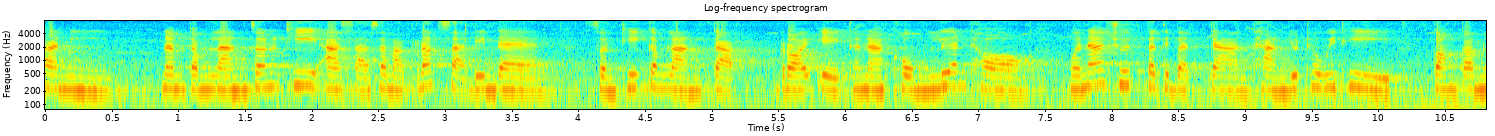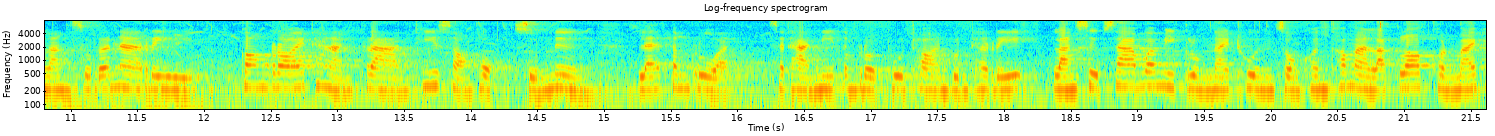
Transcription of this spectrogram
ธานี นำกำลังเจ้าหน้าที่อาสาสมัครรักษาดินแดน ส่วนที่กำลังกับร้อยเอกธนาคมเลื่อนทอง หัวหน้าชุดปฏิบัติการทางยุทธวิธี กองกำลังสุรนารี กองร้อยทหารพรานที่ 2601 และตำรวจ สถานีตำรวจภูธรบุญทริก หลังสืบทราบว่ามีกลุ่มนายทุนส่งคนเข้ามาลักลอบขนไม้พ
